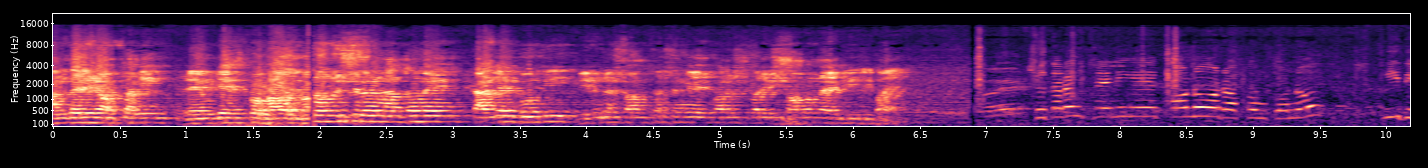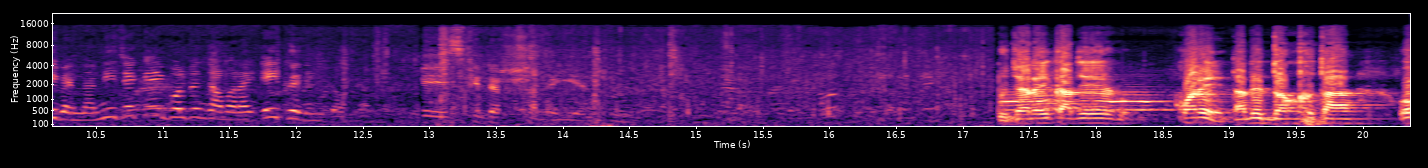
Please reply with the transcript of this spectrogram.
আমদানি রপ্তানি রেমিটেন্স প্রভাব অনুশীলনের মাধ্যমে কাজের গতি বিভিন্ন সংস্থার সঙ্গে পারস্পরিক সমন্বয় বৃদ্ধি পায়। সুতরাং ট্রেনিং এ কোনো রকম কোনো ই দিবেন না। নিজেকেই বলবেন যে আমার এই ট্রেনিং দরকার। যারা এই কাজে করে তাদের দক্ষতা ও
